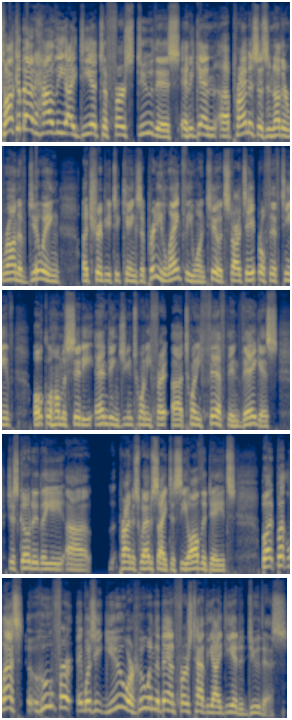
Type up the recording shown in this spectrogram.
Talk about how the idea to first do this, and again, uh, Primus has another run of doing a tribute to Kings, a pretty lengthy one too. It starts April 15th, Oklahoma City, ending June 20, uh, 25th in Vegas. Just go to the uh, Primus website to see all the dates. But but Les, who for was it you or who in the band first had the idea to do this?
